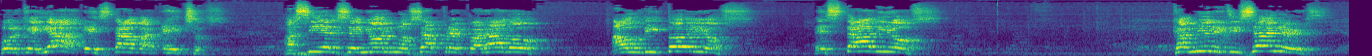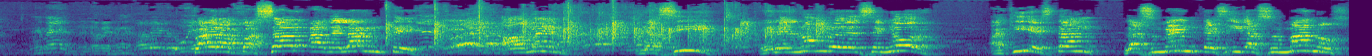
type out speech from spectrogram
porque ya estaban hechos. Así el Señor nos ha preparado auditorios, estadios, community centers, para pasar adelante. Amén. Y así, en el nombre del Señor, aquí están las mentes y las manos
